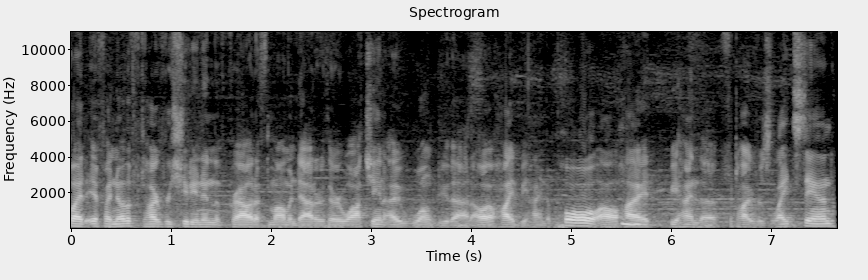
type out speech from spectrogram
but if I know the photographer's shooting in the crowd, if mom and dad are there watching, I won't do that. I'll hide behind a pole, I'll mm -hmm. hide behind the photographer's light stand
